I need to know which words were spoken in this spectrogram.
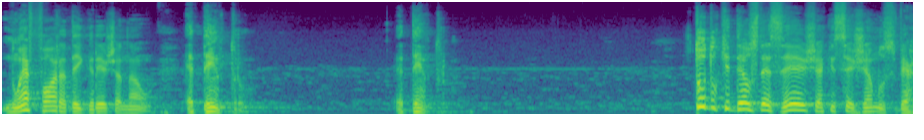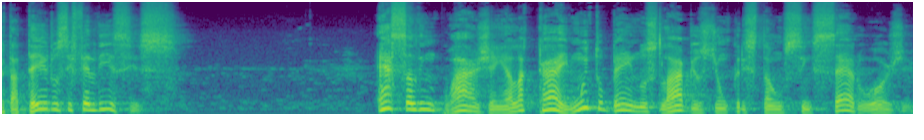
Não é fora da igreja, não, é dentro. É dentro. Tudo que Deus deseja é que sejamos verdadeiros e felizes. Essa linguagem, ela cai muito bem nos lábios de um cristão sincero hoje,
